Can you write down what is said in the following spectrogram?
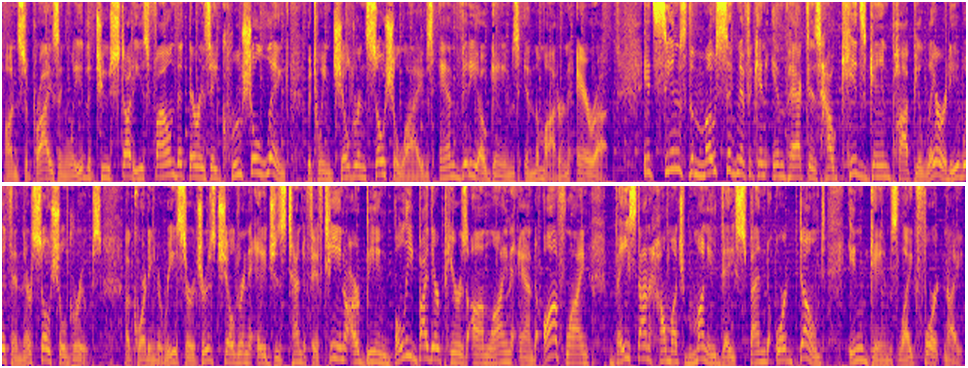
Unsurprisingly, the two studies found that there is a crucial link between children's social lives and video games in the modern era. It seems the most significant impact is how kids gain popularity within their social groups. According to researchers, children ages 10 to 15 are being bullied by their peers online and offline based on how much money they spend or don't in games like Fortnite.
